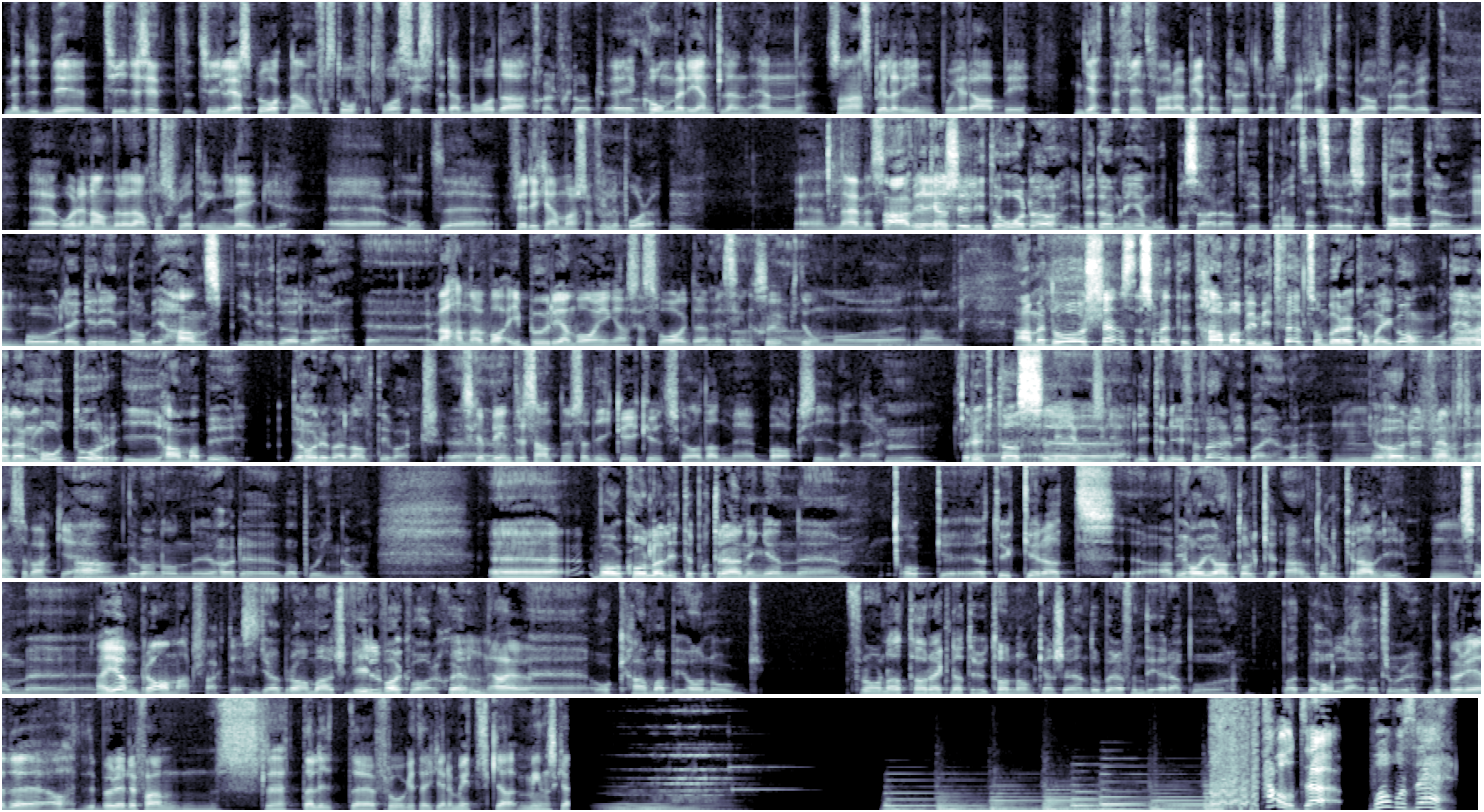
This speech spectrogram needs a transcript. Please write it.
Men det, det tyder sitt tydliga språk när han får stå för två assister där båda eh, Ja. kommer egentligen, en som han spelar in på Erabi Jättefint förarbete av Kurtulus som var riktigt bra för övrigt Mm. eh, Och den andra där han får slå ett inlägg eh, mot eh, Fredrik Hammar som fyller Mm. på Mm. eh, Nej men så Ja, vi eh, kanske är lite hårda i bedömningen mot Besara, att vi på något sätt ser resultaten Mm. och lägger in dem i hans individuella... Eh, Men han har, i början var han ju ganska svag där med sin ja. sjukdom och Mm. när han Ja men då känns det som ett, ett Hammarby-mittfält som börjar komma igång. Och det är Ja. väl en motor i Hammarby. Det har Mm. det väl alltid varit. Det ska Eh, bli intressant nu, Sadiko gick ut skadad med baksidan där Mm. Ryktas eh, ljumske. lite nyförvärv i Bayern eller? mm, Jag hörde Främst någon, eh, vänsterbackar Ja, det var någon jag hörde var på ingång. Eh, var och kollade lite på träningen eh, och eh, jag tycker att ja, vi har ju Anton, Anton Kralj mm. som eh, Han gör en bra match faktiskt gör bra match, vill vara kvar själv. Mm, ja, ja. Eh, och Hammarby har nog från att ha räknat ut honom kanske ändå börjat fundera på, på att behålla, vad tror du? Det började, ja, det började fan sätta lite frågetecken i mitt ska, min skalle Hold up. What was that?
